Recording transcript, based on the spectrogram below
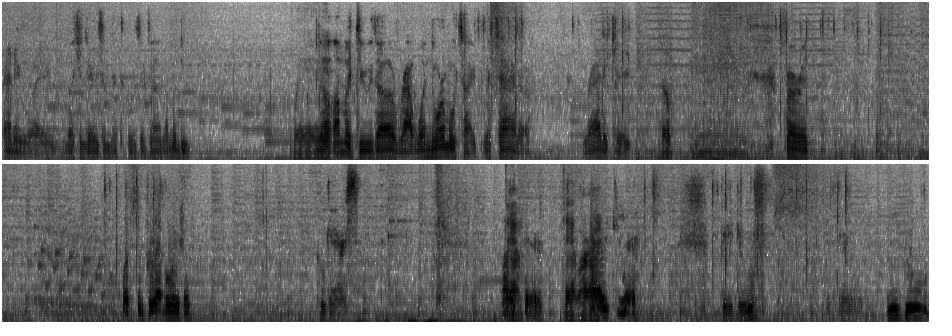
Anyway, legendaries and mythicals are done. I'm gonna do Wait. No, I'm gonna do the Route 1 normal type, Rattata. Eradicate. Nope. Ferret. What's the pre-evolution? Who cares? I care. Damn. All I care. Bidoof. You do.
